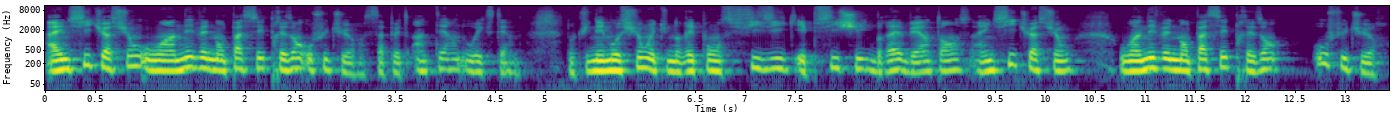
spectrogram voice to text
à une situation ou à un événement passé, présent ou futur. Ça peut être interne ou externe. Donc une émotion est une réponse physique et psychique brève et intense à une situation ou un événement passé, présent ou futur.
